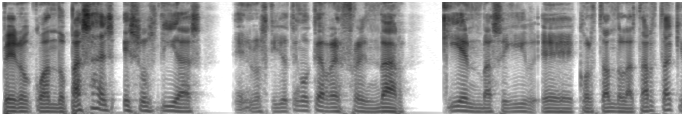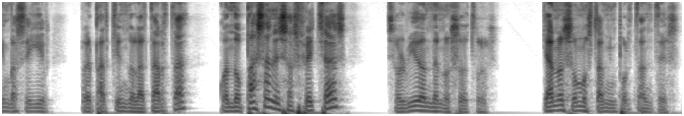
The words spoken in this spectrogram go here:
Pero cuando pasa esos días en los que yo tengo que refrendar quién va a seguir eh, cortando la tarta, quién va a seguir repartiendo la tarta. Cuando pasan esas fechas, se olvidan de nosotros. Ya no somos tan importantes.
